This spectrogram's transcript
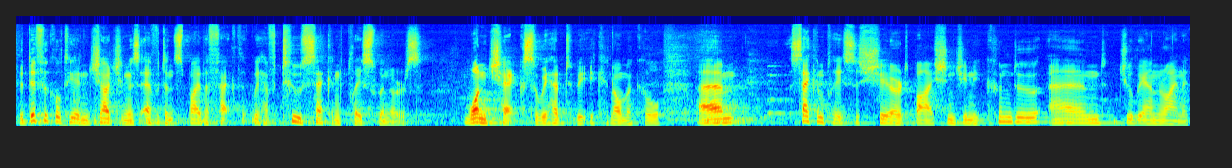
The difficulty in judging is evidenced by the fact that we have two second place winners. One check, so we had to be economical. Um, second place is shared by Shinjini Kundu and Julian Reinecke.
